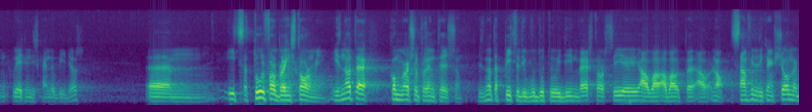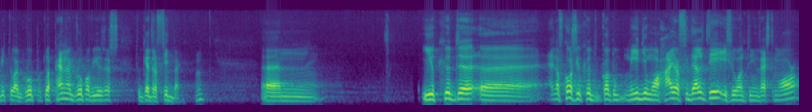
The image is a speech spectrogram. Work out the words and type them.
in creating this kind of videos. Um, it's a tool for brainstorming. It's not a commercial presentation. It's not a pitch that you would do to the investor, see about, about uh, our, no, something that you can show maybe to a group, to a panel group of users to get their feedback. Hmm? Um, you could, uh, uh, and of course you could go to medium or higher fidelity if you want to invest more.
